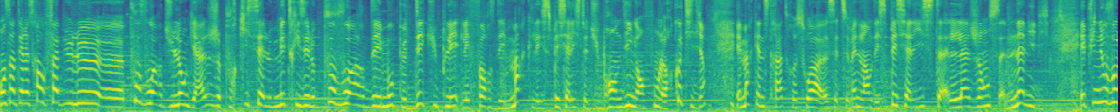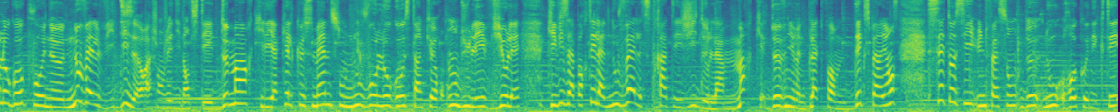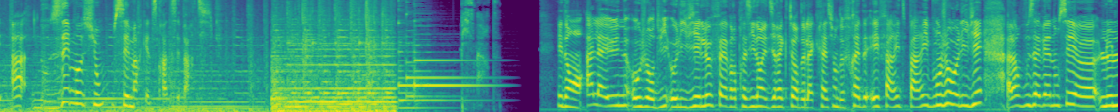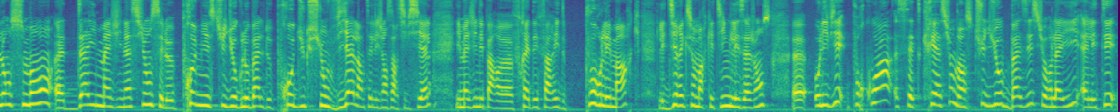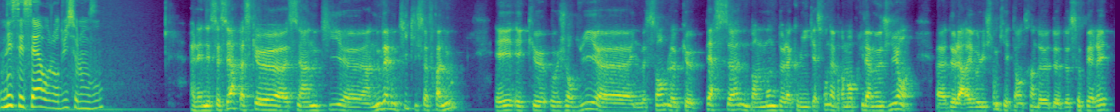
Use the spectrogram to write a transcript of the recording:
On s'intéressera au fabuleux euh, pouvoir du langage. Pour qui sait le maîtriser, le pouvoir des mots peut décupler les forces des marques. Les spécialistes du branding en font leur quotidien. Et Mark Strat reçoit euh, cette semaine l'un des spécialistes, l'agence Namibie. Et puis nouveau logo pour une nouvelle vie. Deezer a changé d'identité de marque. Il y a quelques semaines, son nouveau logo, c'est un cœur ondulé, violet, qui vise à porter la nouvelle stratégie de la marque, devenir une plateforme d'expérience. C'est aussi une façon de nous reconnecter à nos émotions. C'est Mark Strat, c'est parti. Et dans À la Une, aujourd'hui, Olivier Lefebvre, président et directeur de la création de Fred et Farid Paris. Bonjour Olivier. Alors, vous avez annoncé euh, le lancement euh, d'Imagination. C'est le premier studio global de production via l'intelligence artificielle, imaginé par euh, Fred et Farid pour les marques, les directions marketing, les agences. Euh, Olivier, pourquoi cette création d'un studio basé sur l'AI, elle était nécessaire aujourd'hui selon vous? Elle est nécessaire parce que euh, c'est un outil, euh, un nouvel outil qui s'offre à nous et, et qu'aujourd'hui, il me semble que personne dans le monde de la communication n'a vraiment pris la mesure de la révolution qui était en train de, de s'opérer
